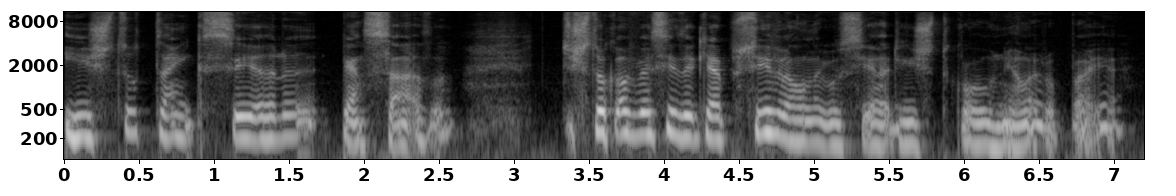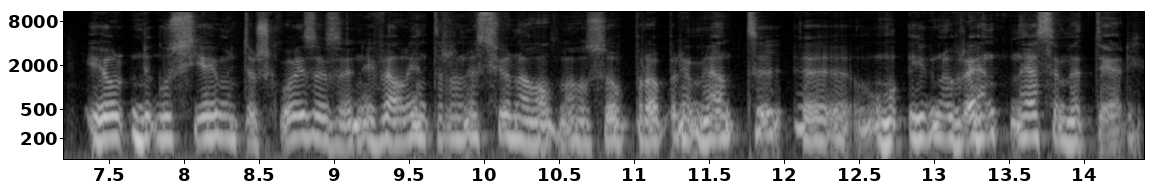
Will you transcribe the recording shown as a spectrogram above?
Isto tem que ser pensado. Estou convencida que é possível negociar isto com a União Europeia. Eu negociei muitas coisas a nível internacional, não sou propriamente uh, um ignorante nessa matéria.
